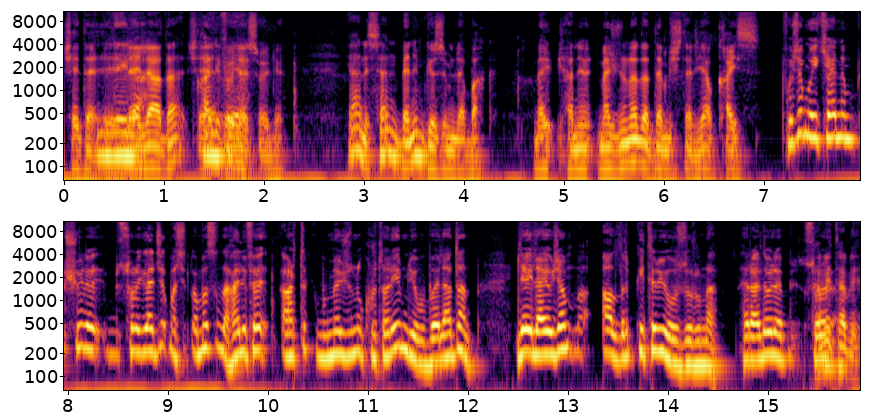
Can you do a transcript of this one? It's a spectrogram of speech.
Şeyde e, Leyla, Leyla, da şey, halifeye. öyle söylüyor. Yani sen benim gözümle bak. Me- hani Mecnun'a da demişler ya Kays. Hocam o hikayenin şöyle bir sonra gelecek açıklaması da halife artık bu Mecnun'u kurtarayım diyor bu beladan. Leyla'yı hocam aldırıp getiriyor huzuruna. Herhalde öyle sonra Tabii tabii.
